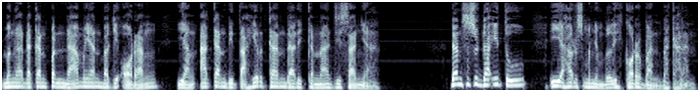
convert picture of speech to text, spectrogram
mengadakan pendamaian bagi orang yang akan ditahirkan dari kenajisannya. Dan sesudah itu, ia harus menyembelih korban bakaran.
